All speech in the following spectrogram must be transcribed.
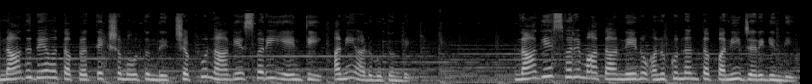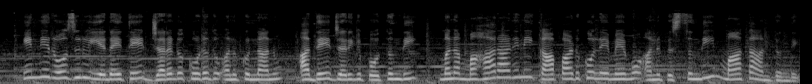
నాగదేవత ప్రత్యక్షమవుతుంది. చెప్పు నాగేశ్వరి ఏంటి? అని అడుగుతుంది. నాగేశ్వరి మాత నేను అనుకున్నంత పని జరిగింది. ఇన్ని రోజులు ఏదైతే జరగకూడదు అనుకున్నాను అదే జరిగిపోతుంది. మన మహారాణిని కాపాడుకోలేమేమో అనిపిస్తుంది మాత అంటుంది.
